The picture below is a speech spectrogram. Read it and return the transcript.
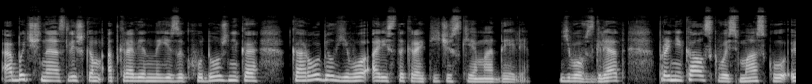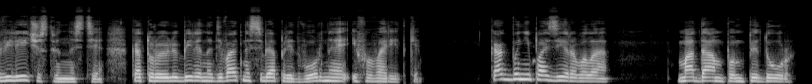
Обычно слишком откровенный язык художника коробил его аристократические модели. Его взгляд проникал сквозь маску величественности, которую любили надевать на себя придворные и фаворитки. Как бы ни позировала мадам Помпидур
